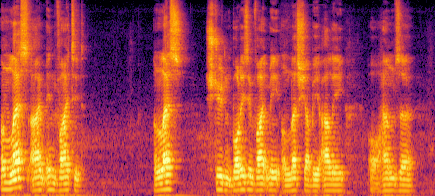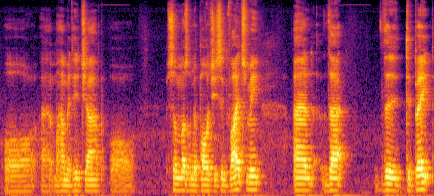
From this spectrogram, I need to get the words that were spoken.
unless I'm invited, unless student bodies invite me, unless Shabir Ali or Hamza or uh, Muhammad Hijab or some Muslim apologist invites me and that the debate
